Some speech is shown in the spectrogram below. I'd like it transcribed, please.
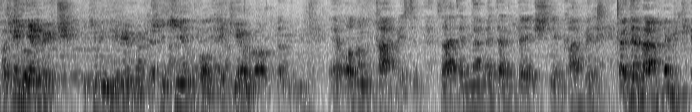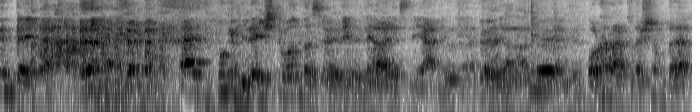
Kaç yıl oldu? 2023. 2023. 2 yıl oldu. İki yıl oldu. E, onun kahvesi. Zaten Mehmet Ali'de içtiğim kahveleri ödemem mümkün değil. Evet, Bugün bile içtim onu da söyleyeyim. Helal etsin yani. Böyle. E, Orhan arkadaşım da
